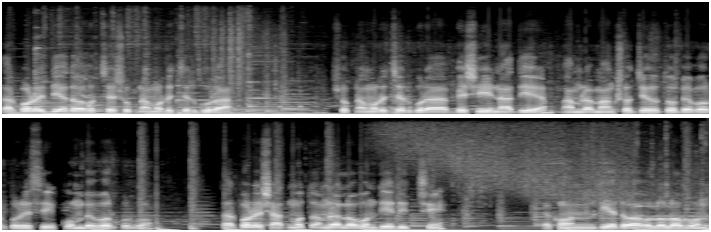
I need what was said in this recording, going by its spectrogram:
তারপরে দিয়ে দেওয়া হচ্ছে শুকনা মরিচের গুঁড়া। শুকনা মরিচের গুঁড়া বেশি না দিয়ে আমরা মাংস যেহেতু ব্যবহার করেছি, কম ব্যবহার করব। তারপরে স্বাদ মতো আমরা লবণ দিয়ে দিচ্ছি। এখন দিয়ে দেওয়া হলো লবণ।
